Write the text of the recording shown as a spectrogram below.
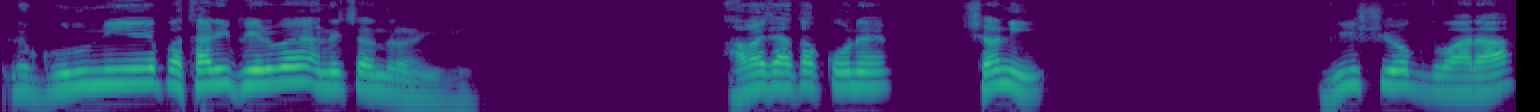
એટલે ગુરુની એ પથારી ફેરવે અને ચંદ્રની બી. આવા જાતકોને શનિ. વિષ યોગ દ્વારા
